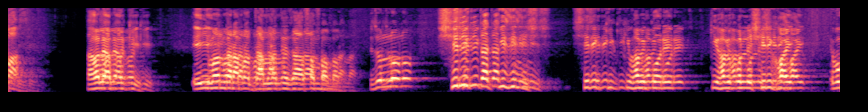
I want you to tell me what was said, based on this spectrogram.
আছে তাহলে আপনার কি? এই ইমানদার আপনার জান্নাতে যাওয়া সম্ভব না। এজন্য শিরিকটা কি জিনিস? শিরিক কি কীভাবে করে কীভাবে করলে শিরিক হয় এবং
